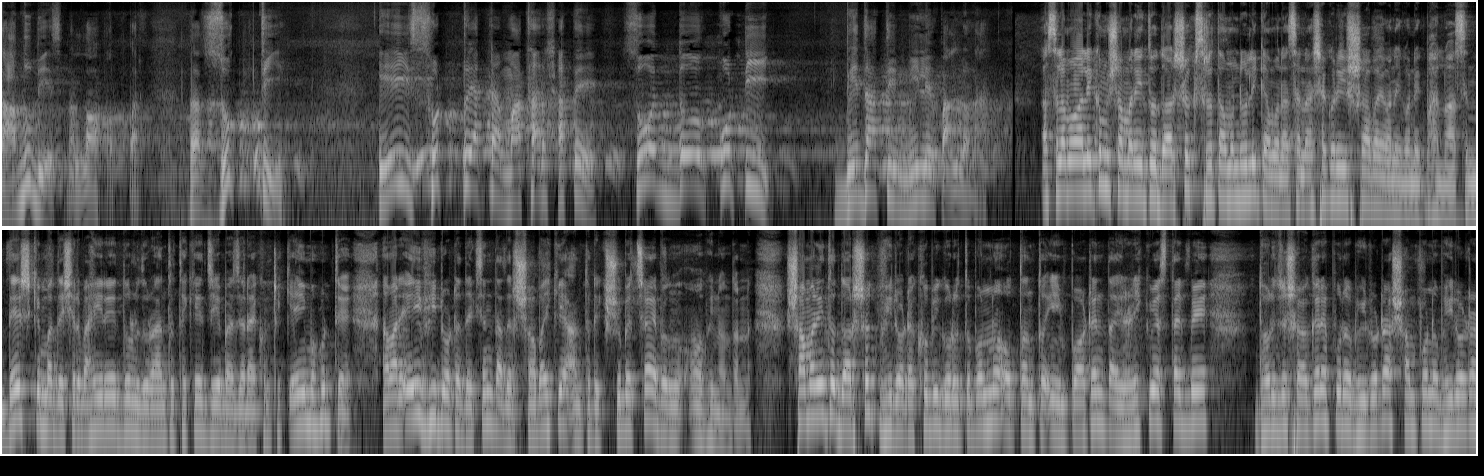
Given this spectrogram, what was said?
জাদু দিয়েছেন, আল্লাহ আকবর। যুক্তি, এই ছোট্ট একটা মাথার সাথে চোদ্দ কোটি বেদাতি মিলে পারল না। আসসালামু আলাইকুম, সম্মানিত দর্শক, শ্রোতা মণ্ডলী, কেমন আছেন? আশা করি সবাই অনেক অনেক ভালো আছেন। দেশ কিংবা দেশের বাইরে দূর দূরান্ত থেকে যে বাজার এখন ঠিক এই মুহূর্তে আমার এই ভিডিওটা দেখছেন, তাদের সবাইকে আন্তরিক শুভেচ্ছা এবং অভিনন্দন। সম্মানিত দর্শক, ভিডিওটা খুবই গুরুত্বপূর্ণ, অত্যন্ত ইম্পর্টেন্ট তাই রিকোয়েস্ট থাকবে ধৈর্য সহকারে পুরো ভিডিওটা, সম্পূর্ণ ভিডিওটা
